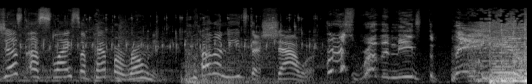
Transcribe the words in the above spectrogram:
Just a slice of pepperoni. Brother needs to shower. First brother needs to pee.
